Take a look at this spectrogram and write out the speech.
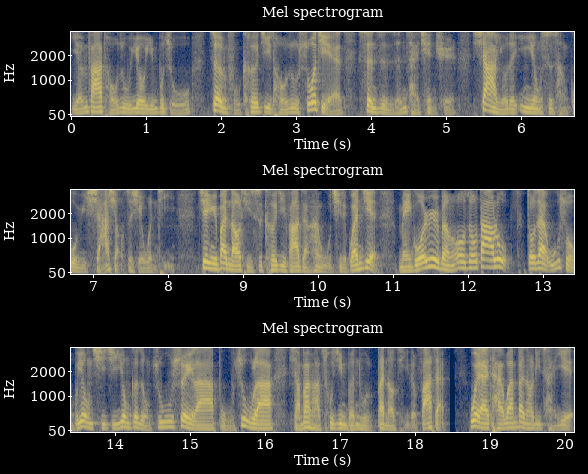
研发投入诱因不足、政府科技投入缩减，甚至人才欠缺、下游的应用市场过于狭小这些问题。鉴于半导体是科技发展和武器的关键，美国、日本、欧洲大陆都在无所不用其极，用各种租税啦、补助啦，想办法促进本土半导体的发展。未来台湾半导体产业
